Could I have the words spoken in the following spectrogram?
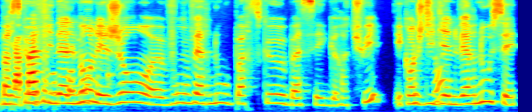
Parce que finalement, les gens euh, vont vers nous parce que bah, c'est gratuit. Et quand je dis viennent vers nous, c'est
